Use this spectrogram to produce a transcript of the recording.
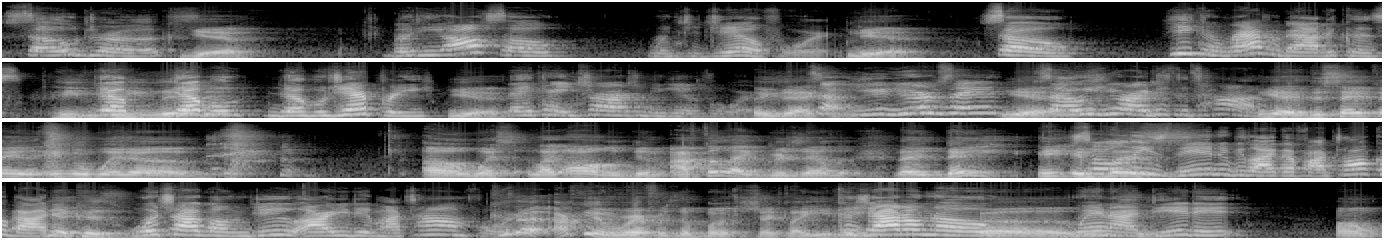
sold drugs, yeah, but he also went to jail for it. yeah, So he can rap about it because He- dub- double it. double jeopardy. yeah, They can't charge him again for it. Exactly. So you, you know what I'm saying? Yeah. So he already did the time. yeah. The same thing even with uh. Oh, West, like all of them. I feel like Griselda, like they. It, So at least then it'd be like if I talk about Yeah, it, 'cause- what y'all gonna do? I already did my time for it. I, I can reference a bunch of tracks, like even Cause y'all don't know uh, when I it? did it. um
